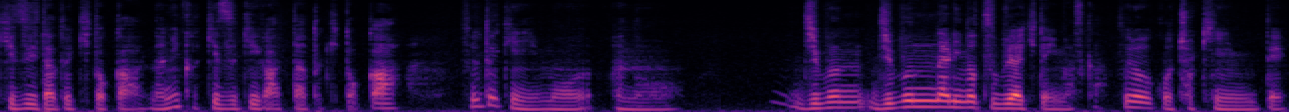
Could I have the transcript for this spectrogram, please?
気づいた時とか、何か気づきがあった時とか、そういう時にもう、あの、自分、自分なりのつぶやきと言いますか、それをこう貯金で、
